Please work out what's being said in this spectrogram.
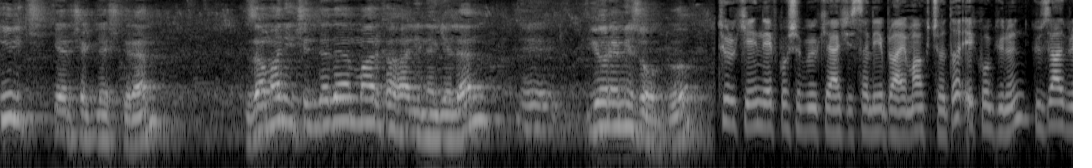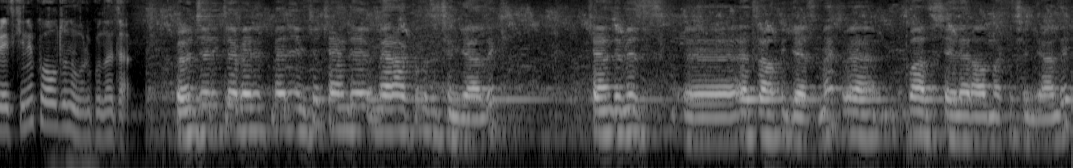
ilk gerçekleştiren zaman içinde de marka haline gelen e, yöremiz oldu. Türkiye'nin Lefkoşa Büyükelçisi Ali İbrahim Akça da Eko Gün'ün güzel bir etkinlik olduğunu vurguladı. Öncelikle belirtmeliyim ki kendi merakımız için geldik. Kendimiz e, etrafı gezmek ve bazı şeyler almak için geldik.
